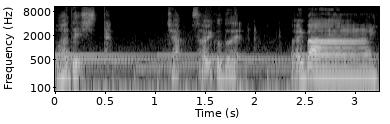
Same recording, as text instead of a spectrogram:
輪でした。じゃあそういうことでバイバーイ。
